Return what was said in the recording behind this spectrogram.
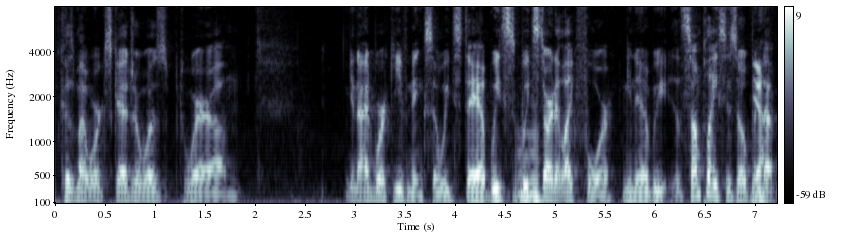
because my work schedule was to where um you know I'd work evenings, so we'd stay up. We'd mm. we'd start at like four. You know, we some places opened yeah. up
